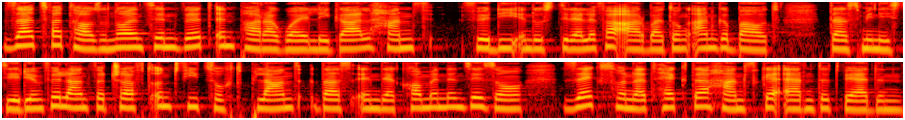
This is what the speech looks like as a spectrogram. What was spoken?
Seit 2019 wird in Paraguay legal Hanf für die industrielle Verarbeitung angebaut. Das Ministerium für Landwirtschaft und Viehzucht plant, dass in der kommenden Saison 600 Hektar Hanf geerntet werden.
